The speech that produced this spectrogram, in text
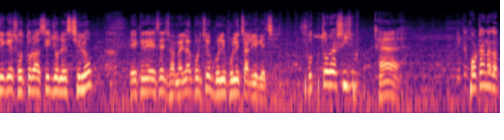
থেকে সত্তর আশি জন এসেছিল। এখানে এসে ঝামেলা করছে গুলি ফুলি চালিয়ে গেছে। সত্তর আশি জন? হ্যাঁ। এটা কটা নাগাদ?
